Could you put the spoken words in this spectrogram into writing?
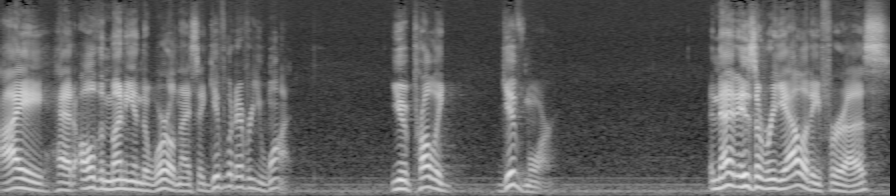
I had all the money in the world and I said, give whatever you want, you would probably give more. And that is a reality for us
